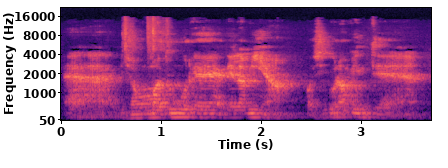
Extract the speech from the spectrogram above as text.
eh, diciamo mature della mia. Poi sicuramente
